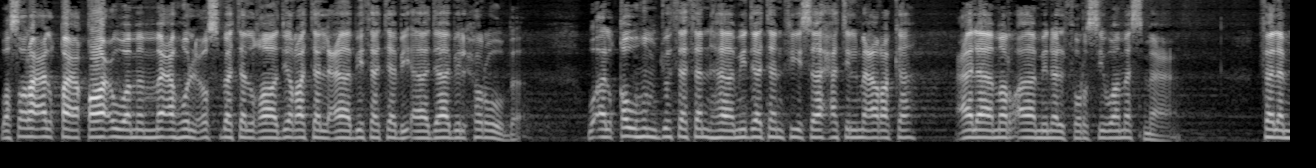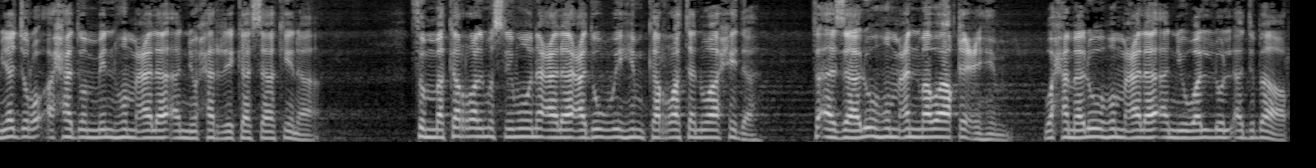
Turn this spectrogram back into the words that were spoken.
وصرع القعقاع ومن معه العصبة الغادرة العابثة بآداب الحروب. وألقوهم جثثا هامدة في ساحة المعركة على مرأى من الفرس ومسمع. فلم يجرؤ أحد منهم على أن يحرك ساكنا. ثم كر المسلمون على عدوهم كرة واحدة. فأزالوهم عن مواقعهم وحملوهم على أن يولوا الأدبار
